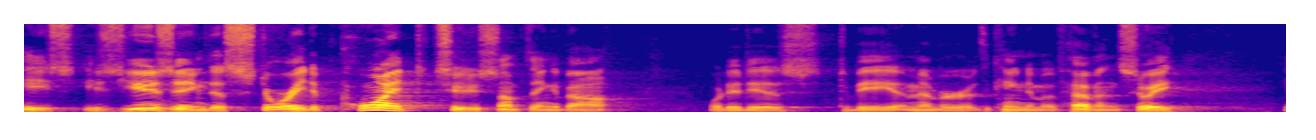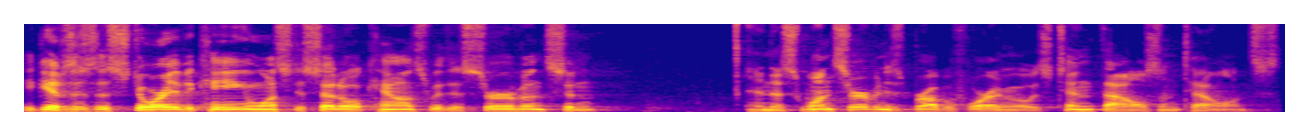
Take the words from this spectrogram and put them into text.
he's, he's using this story to point to something about what it is to be a member of the kingdom of heaven. So he, he gives us the story of a king who wants to settle accounts with his servants, and, and this one servant is brought before him was 10,000 talents.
